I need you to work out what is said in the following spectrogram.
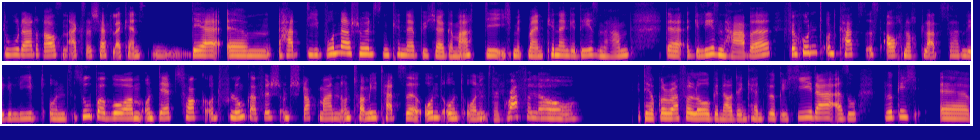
du da draußen Axel Scheffler kennst, der ähm, hat die wunderschönsten Kinderbücher gemacht, die ich mit meinen Kindern gelesen haben, der gelesen habe. Für Hund und Katz ist auch noch Platz, haben wir geliebt und Superwurm und der Zock und Flunkerfisch und Stockmann und Tommy Tatze und und und. Und der Gruffalo. Der Gruffalo, genau, den kennt wirklich jeder. Also wirklich äh,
